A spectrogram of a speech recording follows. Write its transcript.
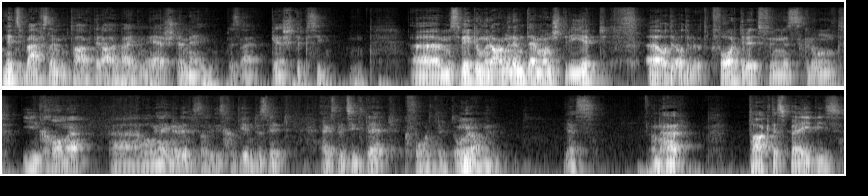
nicht zu wechseln mit dem Tag der Arbeit am 1. Mai. Das wäre gestern gewesen. Ähm, es wird unter anderem demonstriert äh, oder, oder gefordert für ein Grundeinkommen, äh, wo wir immer wieder so diskutieren. Das wird explizit dort gefordert, unter anderem. Yes. Und dann Tag des Babys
